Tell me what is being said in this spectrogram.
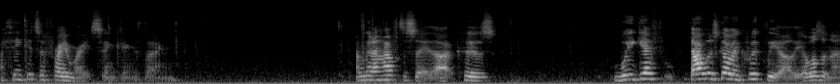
I think it's a frame rate syncing thing. I'm gonna have to say that because we get that was going quickly earlier, wasn't it?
